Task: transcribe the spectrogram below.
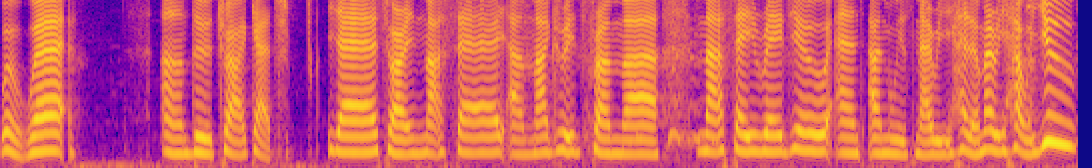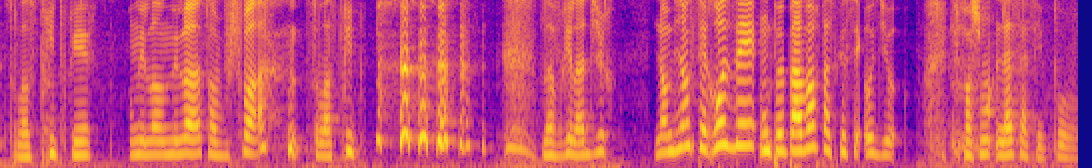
Ouais, ouais. 1, 2, 3, 4. Yes, you are in Marseille. I'm Margaret from uh, Marseille Radio and I'm with Mary. Hello Mary, how are you? Sur la street, frère. On est là, on est là, ça bouge pas. Sur la street. la vraie, la dure. L'ambiance est rosée, on peut pas voir parce que c'est audio. Franchement, là, ça fait pauvre.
